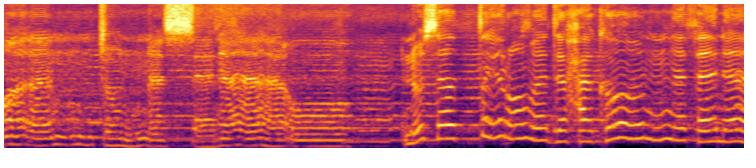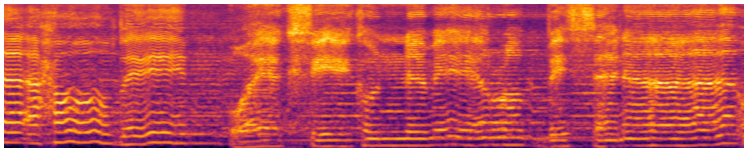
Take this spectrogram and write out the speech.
وأنتن السناء. نسطر مدحكن ثناء حب ويكفيكن من رب الثناء.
